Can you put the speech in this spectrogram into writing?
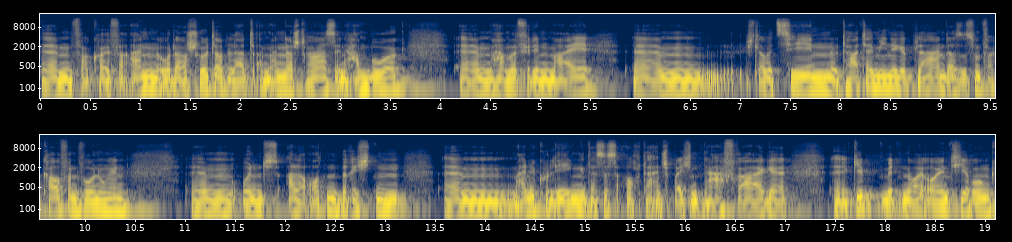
ähm, Verkäufe an oder Schulterblatt Amandastraße in Hamburg ähm, haben wir für den Mai, ähm, ich glaube, zehn Notartermine geplant, also zum Verkauf von Wohnungen. Ähm, und aller Orten berichten ähm, meine Kollegen, dass es auch da entsprechend Nachfrage äh, gibt mit Neuorientierung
